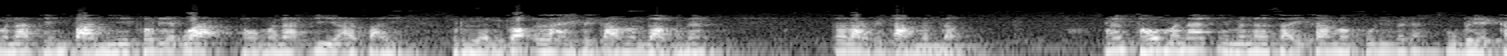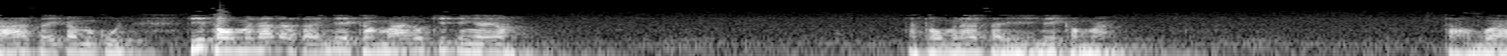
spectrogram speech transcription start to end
มนัสเห็นปานนี้เขาเรียกว่าโทมนัสที่อาศัยเรือนก็ไล่ไปตามลำดับนะก็ไล่ไปตามลำดับ นั้นโทมนัสนี่มันอาศัยกรรมคุณก็ได้ อุเบกขาอาศัยกรรมคุณ ที่โทมนัสอาศัยเนคขมาเขาคิดยังไงอะอโทมนัสใส่เนคขมะ ถามว่า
